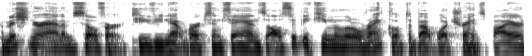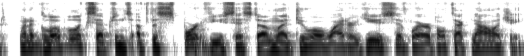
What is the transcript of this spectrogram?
Commissioner Adam Silver, TV networks, and fans also became a little rankled about what transpired when a global acceptance of the SportVU system led to a wider use of wearable technology.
